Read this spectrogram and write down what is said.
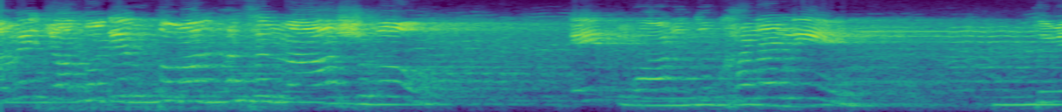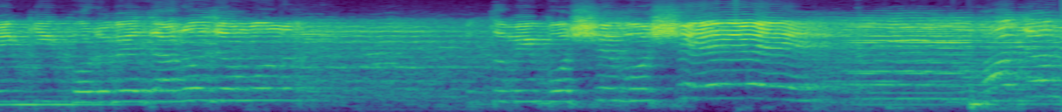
আমি যতদিন তোমার কাছে না আসব, এই পর দুখানা নিয়ে তুমি কি করবে জানো যমুনা? তুমি বসে বসে ভজন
